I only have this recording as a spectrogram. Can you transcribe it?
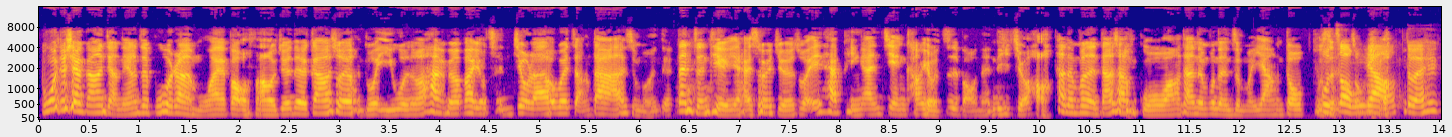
不过就像刚刚讲的样，这不会让人母爱爆发。我觉得刚刚说有很多疑问，说他有没有办法有成就啦，会不会长大啊什么的。但整体而言，还是会觉得说，哎，他平安健康，有自保能力就好。他能不能当上国王，他能不能怎么样，都不重要，对，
